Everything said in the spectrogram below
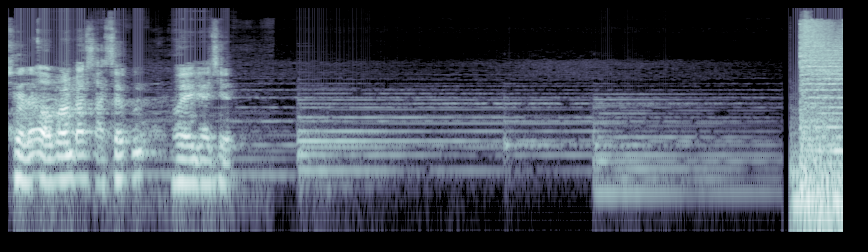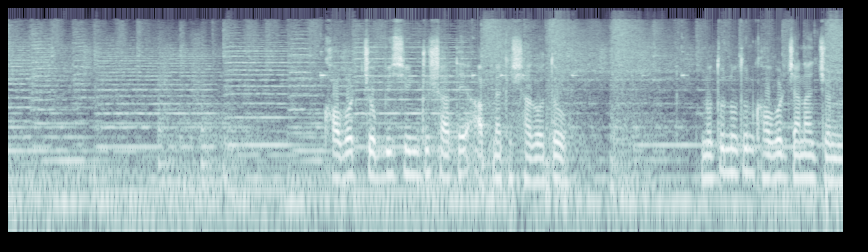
ছেলে অপহরণটা সাকসেসফুল হয়ে গেছে। খবর চব্বিশ ইন্টুর সাথে আপনাকে স্বাগত। নতুন নতুন খবর জানার জন্য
